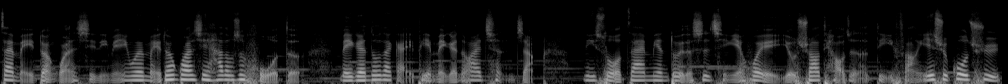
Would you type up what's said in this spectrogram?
在每一段关系里面。因为每一段关系它都是活的，每个人都在改变，每个人都在成长。你所在面对的事情也会有需要调整的地方。也许过去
